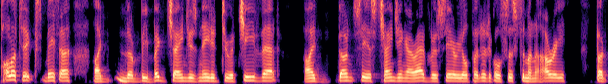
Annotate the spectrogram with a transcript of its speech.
politics better. There'd be big changes needed to achieve that. I don't see us changing our adversarial political system in a hurry, but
